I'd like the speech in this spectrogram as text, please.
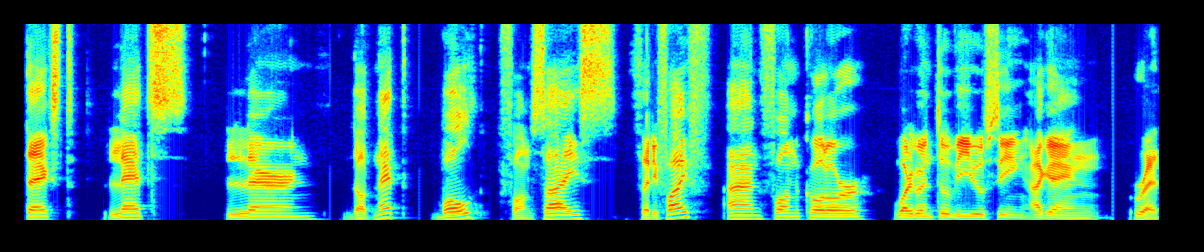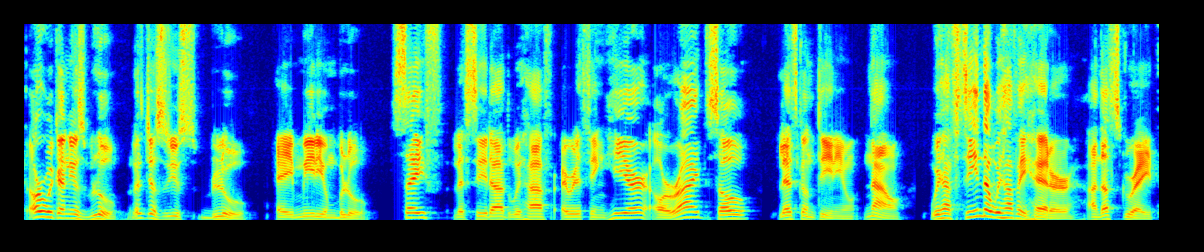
text, let's learn.net, bold, font size 35, and font color, we're going to be using again red, or we can use blue. Let's just use blue, a medium blue. Save, let's see that we have everything here, alright, so let's continue. Now, we have seen that we have a header, and that's great.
